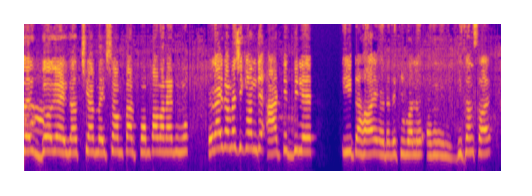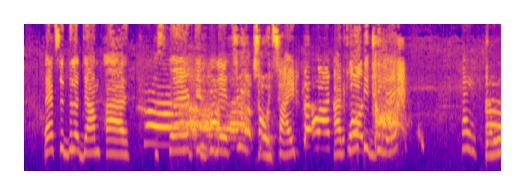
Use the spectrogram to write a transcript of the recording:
লেটস গো যাচ্ছি আমরা এই সম্পার পম্পা বানাই দেবো। তো গাইস আমরা শিখলাম যে আর্টের দিলে ইটা হয় এটা দেখি বলে? ডিফেন্স হয়। এক টিপ দিলে জাম্প আর স্কোয়ার টিপ দিলে ফাইট আর ও টিপ দিলে আর ও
